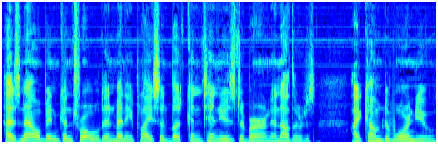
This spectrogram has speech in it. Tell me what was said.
has now been controlled in many places but continues to burn in others. I come to warn you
